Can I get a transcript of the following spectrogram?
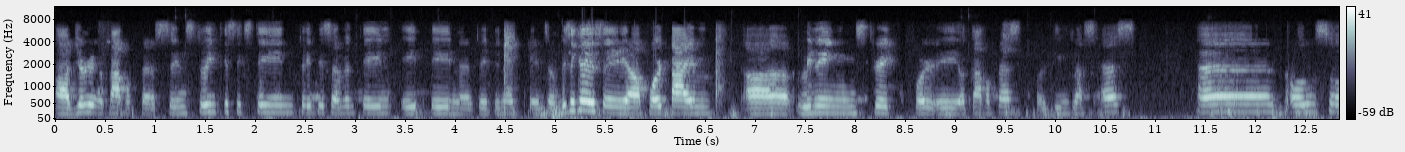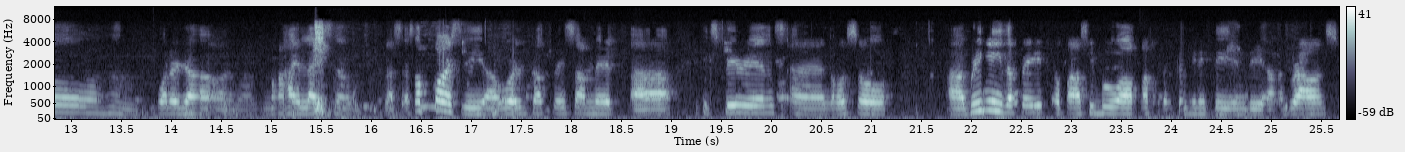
uh, during Otaku Fest since 2016, 2017, 18, and 2019. So basically, it's a uh, four-time uh, winning streak for a Otaku Fest for Team Class S. And also, hmm, what are the uh, mga highlights ng Team Class Of course, the uh, World Cosplay Summit uh, experience and also uh, bringing the faith of uh, Cebu uh, community in the uh, grounds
